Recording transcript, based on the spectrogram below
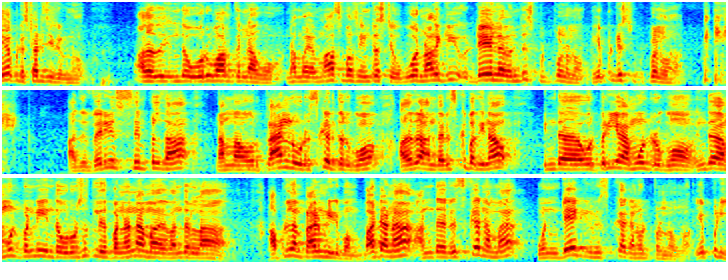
ஏகப்பட்ட ஸ்ட்ராட்டஜி இருக்கணும். அதாவது இந்த ஒரு வாரத்து என்ன ஆகும் நம்ம மாதம் மாதம் இன்ட்ரெஸ்ட்டு ஒவ்வொரு நாளைக்கு டேயில் வந்து ஸ்பிட் பண்ணணும். எப்படி ஸ்பிட் பண்ணலாம்? அது வெரி சிம்பிள் தான். நம்ம ஒரு பிளானில் ஒரு ரிஸ்க் எடுத்திருக்கோம். அதாவது அந்த ரிஸ்க் பார்த்தீங்கன்னா இந்த ஒரு பெரிய அமௌண்ட் இருக்கும். இந்த அமௌண்ட் பண்ணி இந்த ஒரு வருஷத்தில் இது பண்ணால் நம்ம வந்துடலாம் அப்படிலாம் பிளான் பண்ணியிருப்போம். பட் ஆனால் அந்த ரிஸ்க்கை நம்ம ஒன் டேக்கு ரிஸ்க்காக கன்வெர்ட் பண்ணணும். எப்படி?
